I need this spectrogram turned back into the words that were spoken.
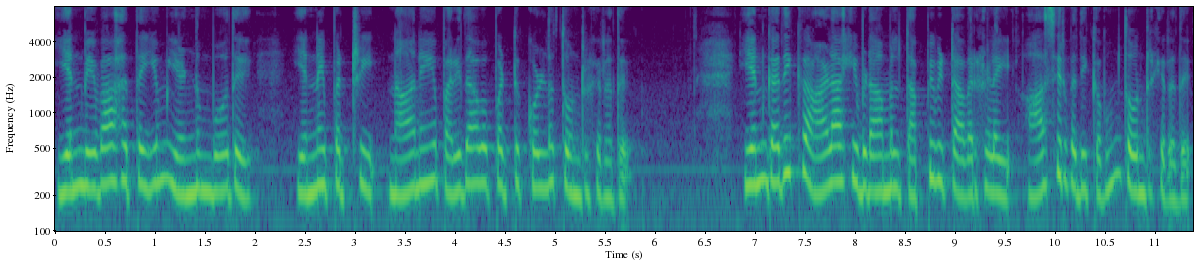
என் விவாகத்தையும் எண்ணும்போது என்னை பற்றி நானே பரிதாபப்பட்டு கொள்ள தோன்றுகிறது. என் கதிக்கு ஆளாகி விடாமல் தப்பிவிட்ட அவர்களை ஆசிர்வதிக்கவும் தோன்றுகிறது.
